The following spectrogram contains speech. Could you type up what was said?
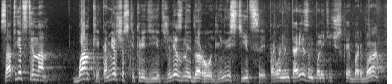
Соответственно, банки, коммерческий кредит, железные дороги, инвестиции, парламентаризм, политическая борьба –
